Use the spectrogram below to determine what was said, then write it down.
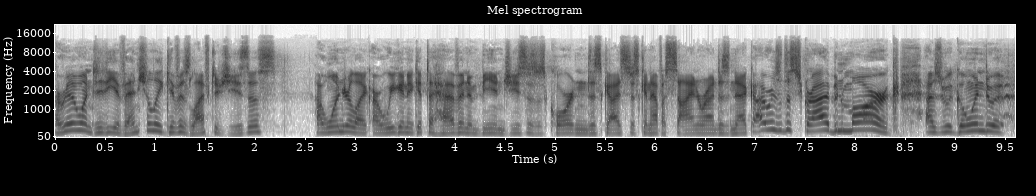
I really wonder, did he eventually give his life to Jesus? I wonder, like, are we going to get to heaven and be in Jesus' court and this guy's just going to have a sign around his neck? I was the scribe in Mark as we go into it.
